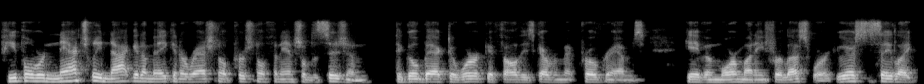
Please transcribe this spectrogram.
people were naturally not going to make an irrational personal financial decision to go back to work if all these government programs gave them more money for less work. We have to say, like,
